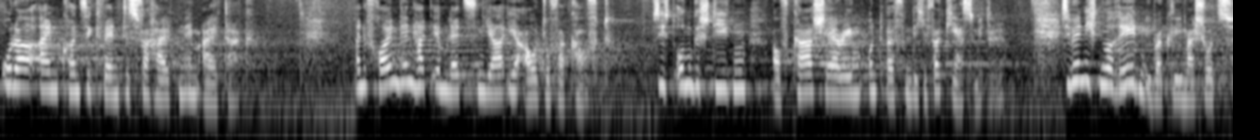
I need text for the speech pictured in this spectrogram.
oder ein konsequentes Verhalten im Alltag. Eine Freundin hat im letzten Jahr ihr Auto verkauft. Sie ist umgestiegen auf Carsharing und öffentliche Verkehrsmittel. Sie will nicht nur reden über Klimaschutz,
